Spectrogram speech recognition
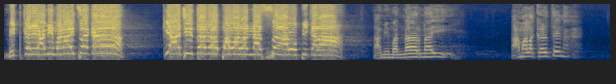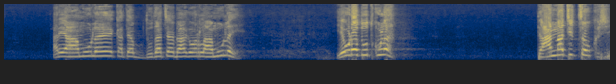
मिटकरी आम्ही म्हणायचं का? की अजितदादा पवारांना स आरोपी करा. आम्ही म्हणणार नाही. आम्हाला कळतंय ना. अरे अमूल आहे का त्या दुधाच्या बॅगवरला अमूल आहे? एवढं दूध कुळ त्या अन्नाची चौकशी.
